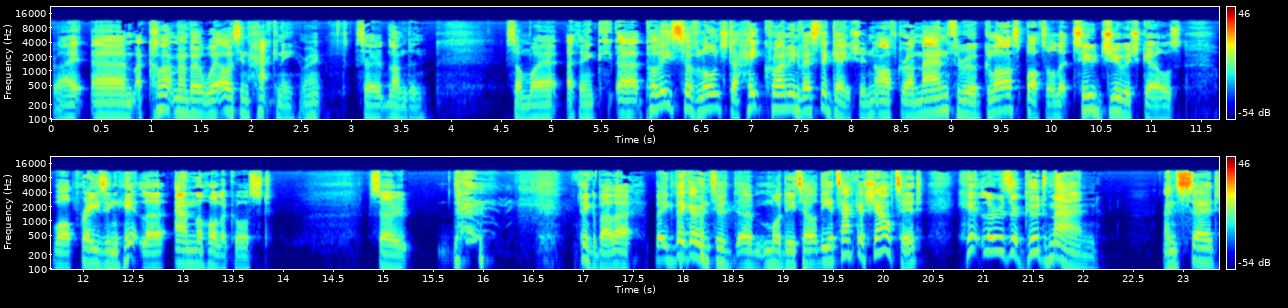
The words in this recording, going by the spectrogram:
Right? Um, I can't remember where. Oh, it's in Hackney, right? So London, somewhere I think. Uh, police have launched a hate crime investigation after a man threw a glass bottle at two Jewish girls while praising Hitler and the Holocaust. So. Think about that. But they go into uh, more detail. The attacker shouted, Hitler is a good man, and said,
